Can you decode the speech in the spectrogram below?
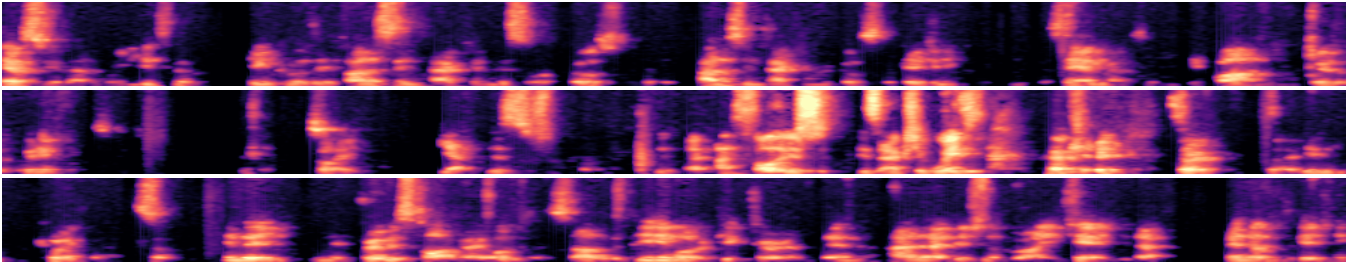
tells you that we need to include the finance impact and this will goes to the finance impact and it goes to the equation, the same as we define with the winning So I, yeah, this I, I thought this is actually with okay. Sorry, so I didn't correct that. So in the in the previous talk, I also started with leading order picture and then add an additional drawing change that end up getting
